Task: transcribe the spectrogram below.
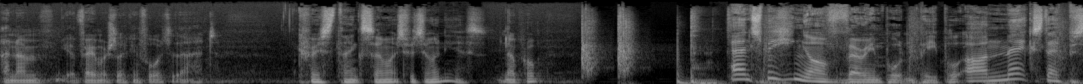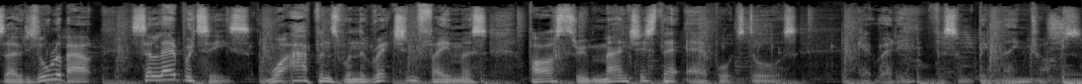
and I'm very much looking forward to that. Chris, thanks so much for joining us. No problem. And speaking of very important people, our next episode is all about celebrities and what happens when the rich and famous pass through Manchester Airport's doors. Get ready for some big name drops.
